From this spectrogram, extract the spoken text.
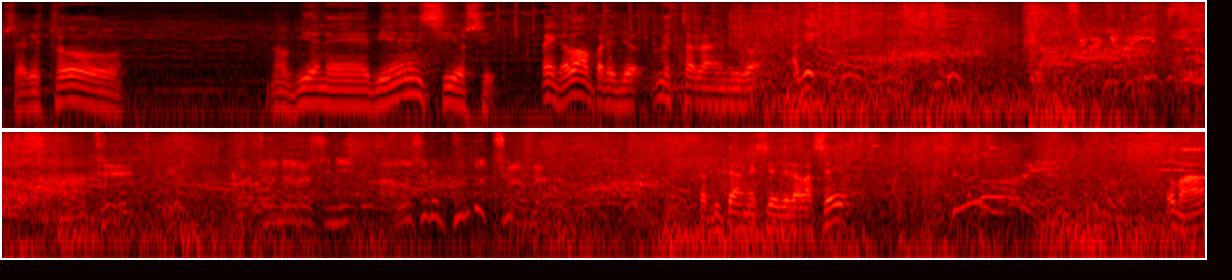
O sea que esto nos viene bien sí o sí. Venga, vamos para ello. ¿Dónde está el enemigo? Aquí. Capitán ese de la base. Toma.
